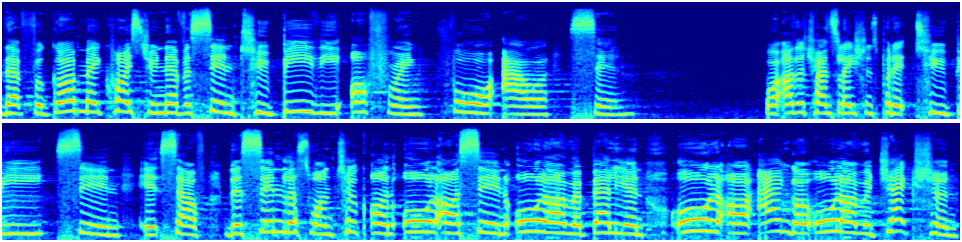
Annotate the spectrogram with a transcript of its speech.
that for God made Christ who never sinned to be the offering for our sin. Or other translations put it to be sin itself. The sinless one took on all our sin, all our rebellion, all our anger, all our rejection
